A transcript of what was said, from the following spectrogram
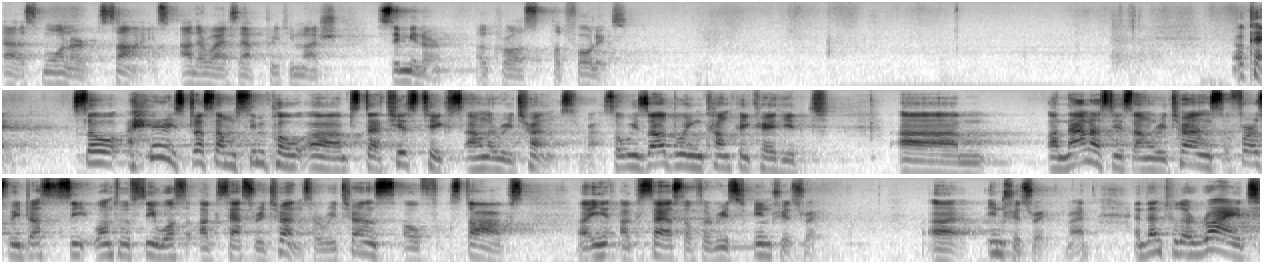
uh, smaller size. Otherwise, they're pretty much similar across portfolios. Okay, so here is just some simple uh, statistics on the returns. Right? So without doing complicated um, analysis on returns, first we just see, want to see what's excess returns, so returns of stocks uh, in excess of the risk interest rate. Uh, interest rate, right? And then to the right,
